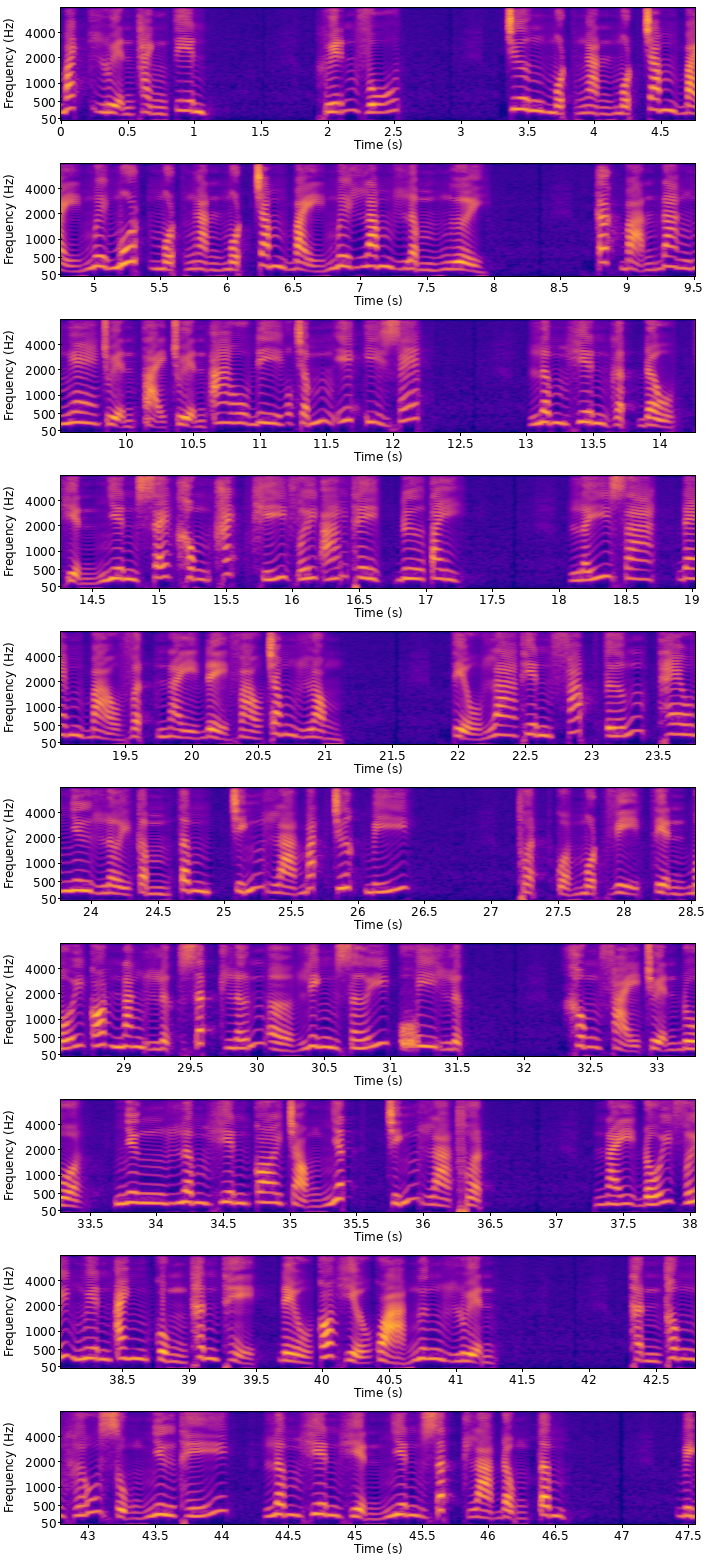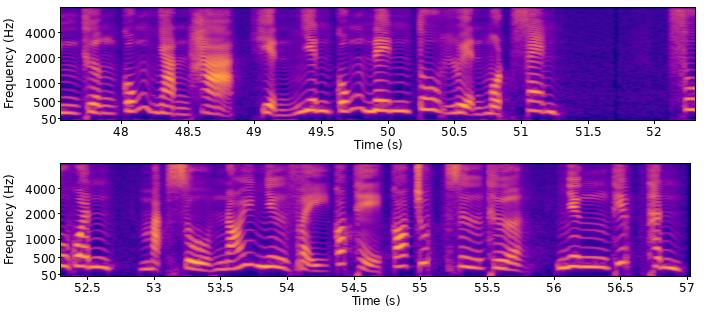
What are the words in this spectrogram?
Bách luyện thành tiên. huyễn Vũ. Chương 1171-1175 lầm người. Các bạn đang nghe truyện tại truyện Audi.xyz. Lâm Hiên gật đầu, hiển nhiên sẽ không khách khí với ái thê, đưa tay. Lấy ra, đem bảo vật này để vào trong lòng. Tiểu la thiên pháp tướng, theo như lời cầm tâm, chính là bắt trước bí. Thuật của một vị tiền bối có năng lực rất lớn ở linh giới uy lực. Không phải chuyện đùa nhưng Lâm Hiên coi trọng nhất chính là thuật. Nay đối với Nguyên Anh cùng thân thể đều có hiệu quả ngưng luyện. Thần thông hữu dụng như thế, Lâm Hiên hiển nhiên rất là động tâm. Bình thường cũng nhàn hạ, hiển nhiên cũng nên tu luyện một phen. Phu quân, mặc dù nói như vậy có thể có chút dư thừa, nhưng thiếp thân.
